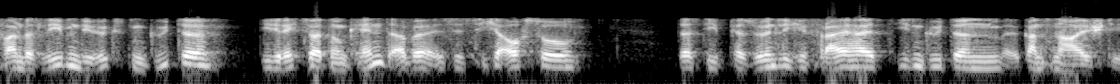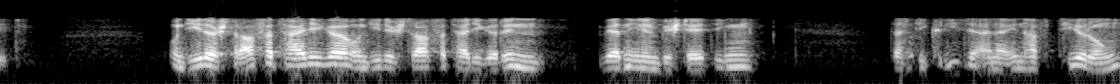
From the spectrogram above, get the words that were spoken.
vor allem das Leben die höchsten Güter, die die Rechtsordnung kennt, aber es ist sicher auch so, dass die persönliche Freiheit diesen Gütern äh, ganz nahe steht. Und jeder Strafverteidiger und jede Strafverteidigerin werden Ihnen bestätigen, dass die Krise einer Inhaftierung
